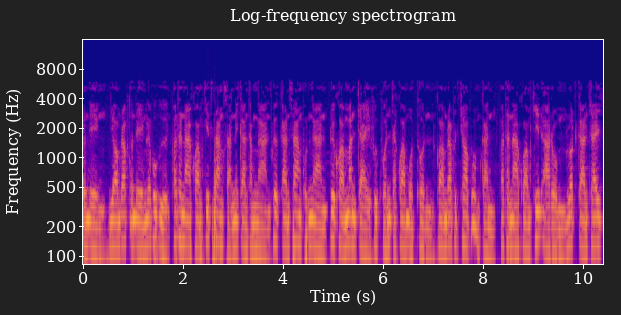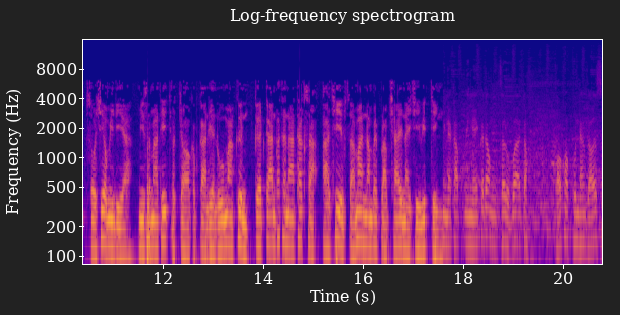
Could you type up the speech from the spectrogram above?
ตนเอง ยอมรับตนเองและผู้อื่น พัฒนาความคิดสร้างสรรค์ในการทำงาน เพื่อการสร้างผลงาน ด้วยความมั่นใจ ฝึกฝนจากความอดทน ความรับผิดชอบร่วมกัน พัฒนาความคิดอารมณ์ ลดการใช้โซเชียลมีเดีย มีสมาธิจดจ่อกับการเรียนรู้มากขึ้น เกิดการพัฒนาทักษะอาชีพ สามารถนำไปปรับใช้ในชีวิตจริงนะครับยังไงก็ต้องสรุปว่าต้อง ขอขอบคุณทางสส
